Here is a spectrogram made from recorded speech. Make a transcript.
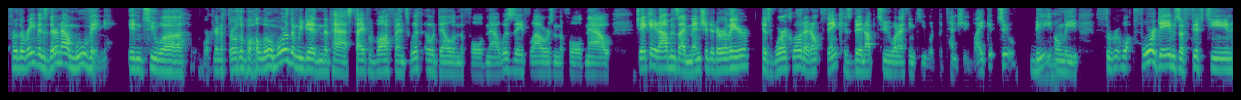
for the Ravens, they're now moving into uh we're going to throw the ball a little more than we did in the past type of offense with Odell in the fold now, with Zay Flowers in the fold now. J.K. Dobbins, I mentioned it earlier. His workload, I don't think, has been up to what I think he would potentially like it to be. Mm-hmm. Only three, what, four games of 15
